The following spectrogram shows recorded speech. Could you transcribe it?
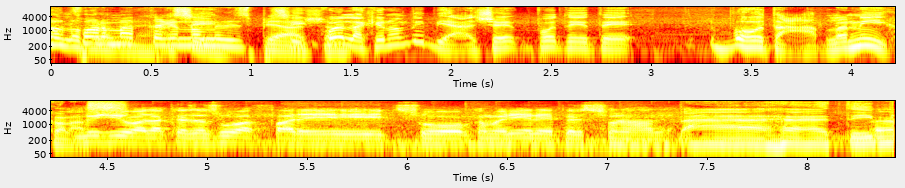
un format che non mi dispiace Sì, quella che non vi piace potete votarla. Nicolas. Invece vado a casa sua a fare il suo cameriere personale. Eh, ti Eh, lo so,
